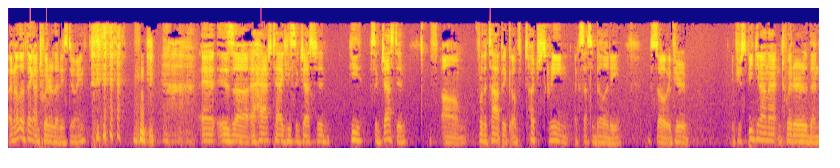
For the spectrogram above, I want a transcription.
another thing on Twitter that he's doing is uh, a hashtag he suggested. He suggested um, for the topic of touchscreen accessibility. So if you're if you're speaking on that in Twitter, then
